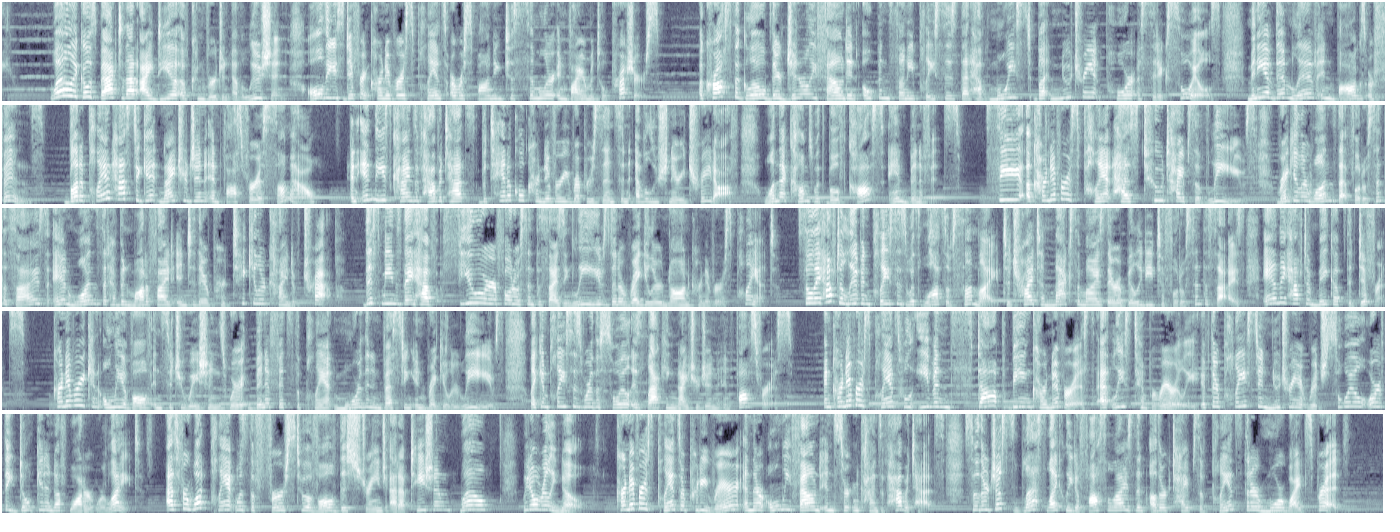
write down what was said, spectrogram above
Well, it goes back to that idea of convergent evolution. All these different carnivorous plants are responding to similar environmental pressures. Across the globe, they're generally found in open sunny places that have moist but nutrient-poor acidic soils. Many of them live in bogs or fens. But a plant has to get nitrogen and phosphorus somehow. And in these kinds of habitats, botanical carnivory represents an evolutionary trade-off, one that comes with both costs and benefits. See, a carnivorous plant has two types of leaves, regular ones that photosynthesize and ones that have been modified into their particular kind of trap. This means they have fewer photosynthesizing leaves than a regular non-carnivorous plant. So they have to live in places with lots of sunlight to try to maximize their ability to photosynthesize, and they have to make up the difference. Carnivory can only evolve in situations where it benefits the plant more than investing in regular leaves, like in places where the soil is lacking nitrogen and phosphorus. And carnivorous plants will even stop being carnivorous, at least temporarily, if they're placed in nutrient-rich soil or if they don't get enough water or light. As for what plant was the first to evolve this strange adaptation, well, we don't really know. Carnivorous plants are pretty rare and they're only found in certain kinds of habitats, so they're just less likely to fossilize than other types of plants that are more widespread.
